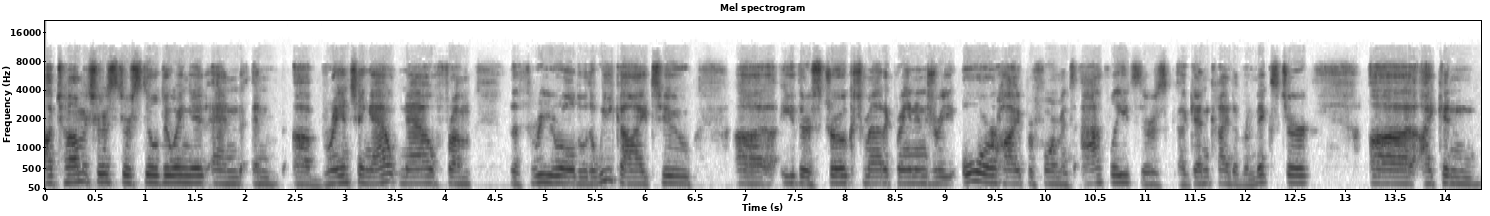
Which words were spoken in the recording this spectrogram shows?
optometrists are still doing it and and uh, branching out now from the three-year-old with a weak eye to uh, either stroke, traumatic brain injury, or high-performance athletes. There's again kind of a mixture. Uh, I can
